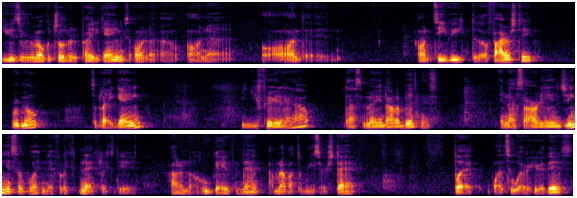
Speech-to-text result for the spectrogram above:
use a remote controller to play the games on the, uh, on the, on the on the TV, the little Fire Stick remote to play a game. you figure that out, that's a million dollar business. And that's already ingenious of what Netflix Netflix did. I don't know who gave them that. I'm not about to research that. But once whoever hear this,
